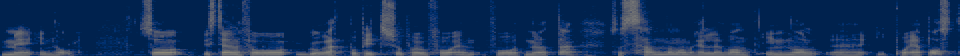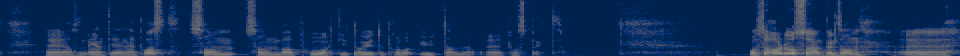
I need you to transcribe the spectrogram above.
med innhold. Så istedenfor å gå rett på pitch og prøve å få, en, få et møte, så sender man relevant innhold eh, på e-post, eh, altså en én-til-én-e-post, som, som, bare proaktivt når ut og prøver å utdanne eh, prospekt. Og så har du også eksempel sånn eh,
